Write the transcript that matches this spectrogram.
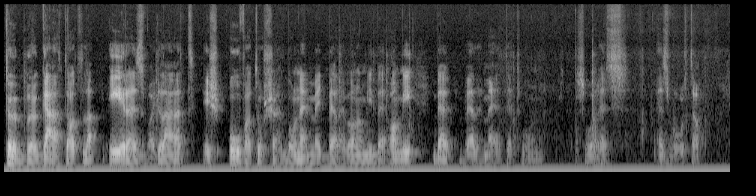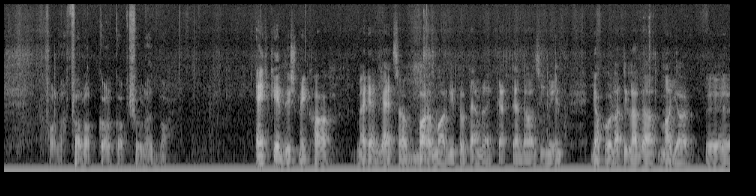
több gátat érez vagy lát, és óvatosságból nem megy bele valamibe, ami be, bele mehetett volna. Szóval ez, ez volt a falakkal kapcsolatban. Egy kérdés még, ha megengedsz, a Baram Margitot emlegetted az imént, gyakorlatilag a magyar ö,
